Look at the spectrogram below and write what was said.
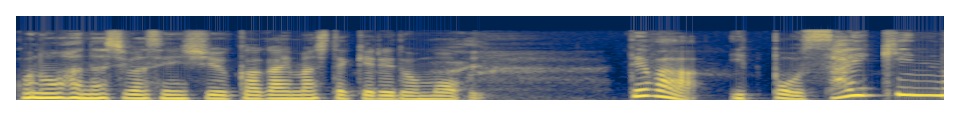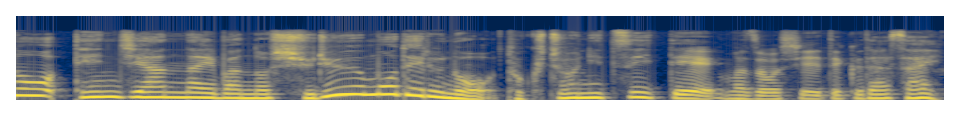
このお話は先週伺いましたけれども、はい、では一方最近の展示案内板の主流モデルの特徴についてまず教えてください。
